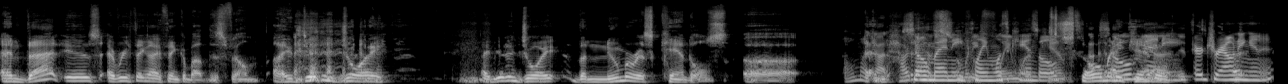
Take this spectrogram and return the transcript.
and that is everything i think about this film i did enjoy i did enjoy the numerous candles uh Oh my god! How did it so many flameless candles. So many so candles. many. They're drowning in it.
